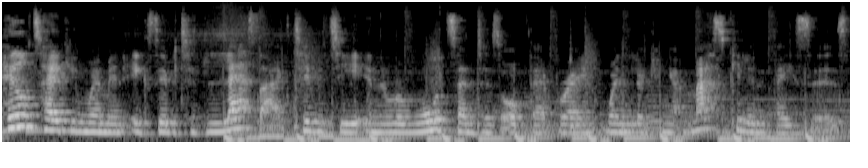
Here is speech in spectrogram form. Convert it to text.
Pill taking women exhibited less activity in the reward centres of their brain when looking at masculine faces,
